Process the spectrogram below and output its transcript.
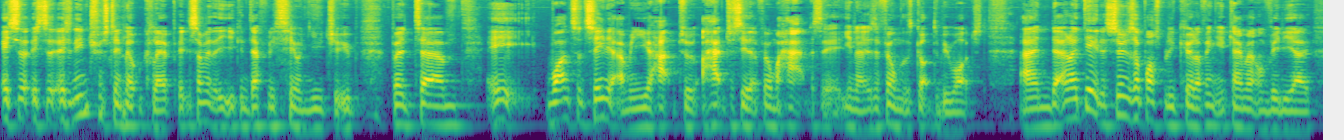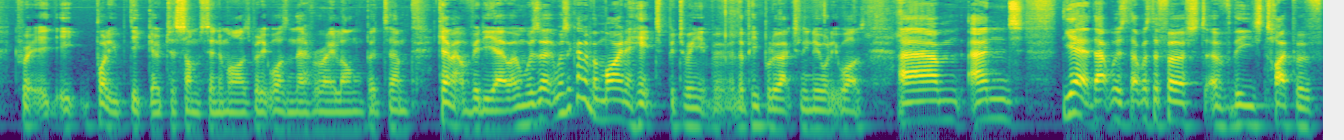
it's a, it's, a, it's an interesting little clip. It's something that you can definitely see on YouTube, but um, it once I'd seen it, I mean, you had to. I had to see that film. I had to see it. You know, it's a film that's got to be watched, and and I did as soon as I possibly could. I think it came out on video. It, it probably did go to some cinemas, but it wasn't there for very long. But um, it came out on video and was a was a kind of a minor hit between the people who actually knew what it was. Um, and yeah, that was that was the first of these type of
